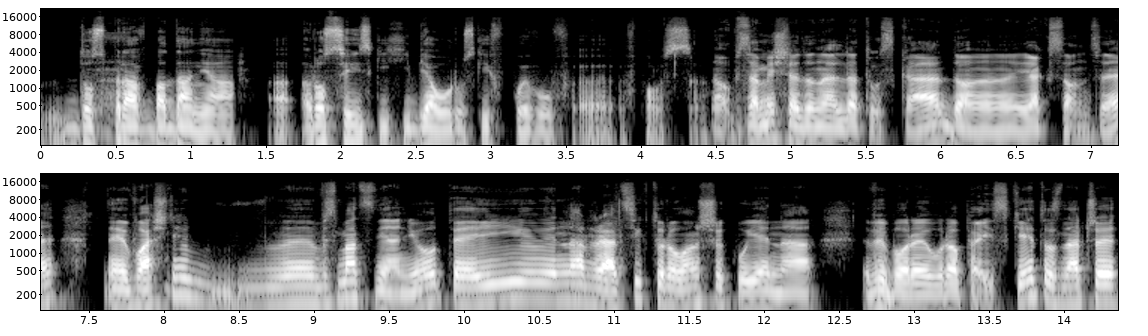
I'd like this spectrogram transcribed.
do spraw badania rosyjskich i białoruskich wpływów e, w Polsce? No, w zamyśle Donalda Tuska, do, jak sądzę, e, właśnie w wzmacnianiu tej narracji, którą on szykuje na wybory europejskie, to znaczy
